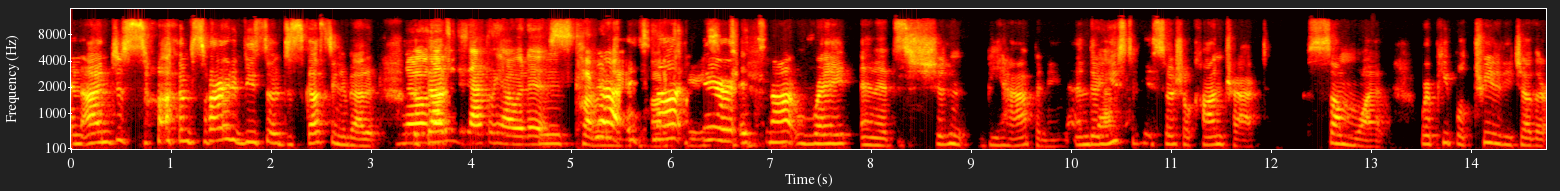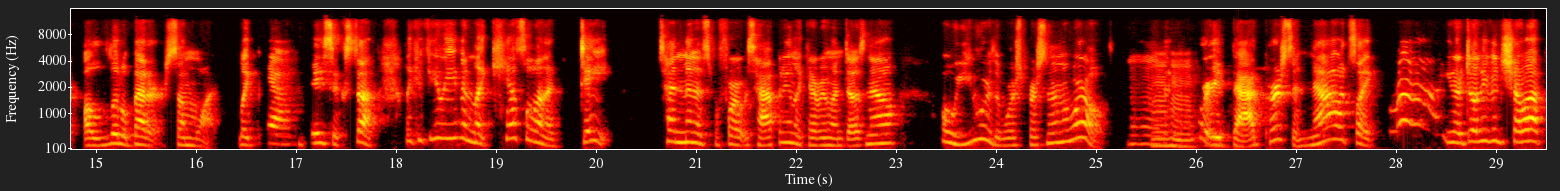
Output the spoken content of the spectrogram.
And I'm just I'm sorry to be so disgusting about it. No, that's, that's, exactly how it is. Yeah, it's not fair. It's not right, and it shouldn't be happening. And there yeah. used to be a social contract, somewhat, where people treated each other a little better, somewhat, like yeah. basic stuff. Like if you even like cancel on a date 10 minutes before it was happening, like everyone does now, oh, you were the worst person in the world. Mm-hmm. You were a bad person. Now it's like, ah, you know, don't even show up.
